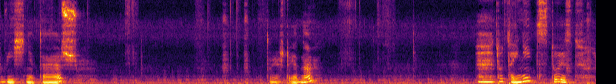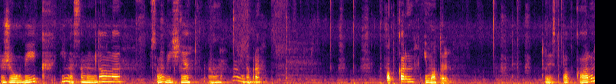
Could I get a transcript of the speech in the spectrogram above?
Wiśnie też. Tu jeszcze jedna. Tutaj nic, tu jest żółwik i na samym dole są wiśnie. O, no i dobra. Popcorn i motyl. Tu jest popcorn.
